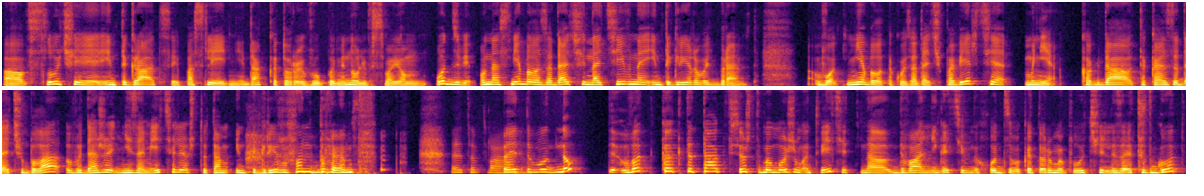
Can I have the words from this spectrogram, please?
А в случае интеграции последней, да, которую вы упомянули в своем отзыве, у нас не было задачи нативно интегрировать бренд. Вот, не было такой задачи. Поверьте мне, когда такая задача была, вы даже не заметили, что там интегрирован бренд. Это правда. Поэтому, ну, вот как-то так все, что мы можем ответить на два негативных отзыва, которые мы получили за этот год.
